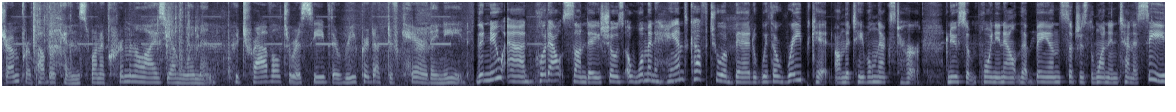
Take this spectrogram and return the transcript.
Trump Republicans want to criminalize young women who travel to receive the reproductive care they need. The new ad put out Sunday shows a woman handcuffed to a bed with a rape kit on the table next to her. Newsom pointing out that bans such as the one in Tennessee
